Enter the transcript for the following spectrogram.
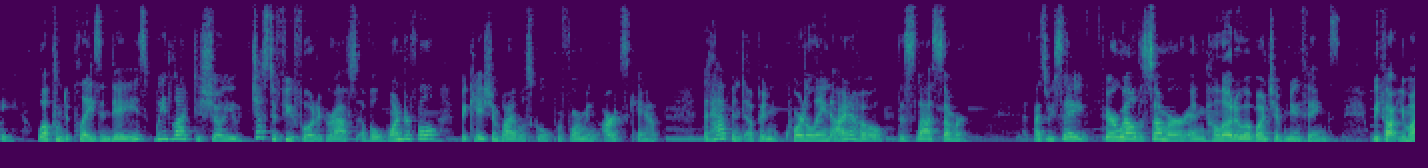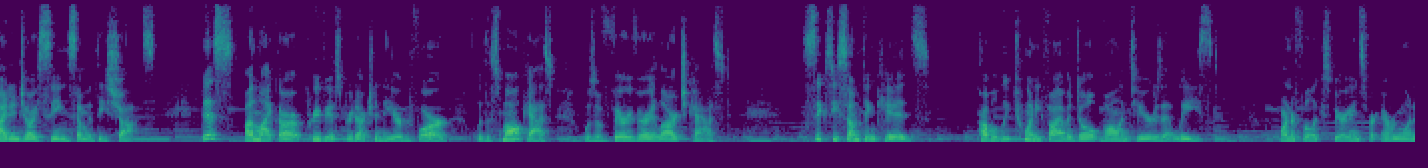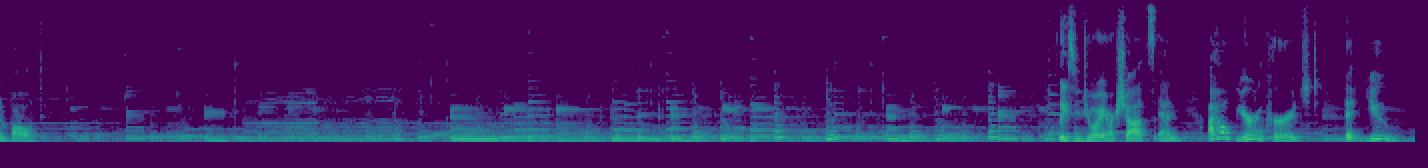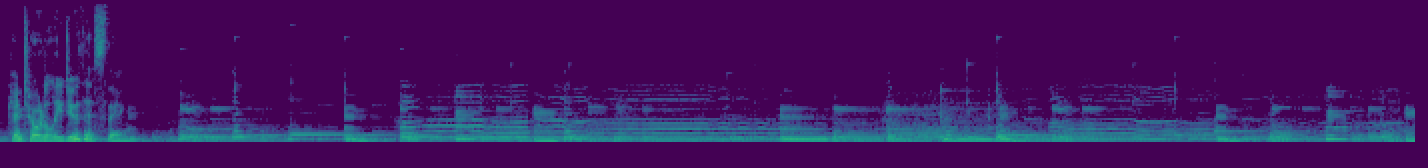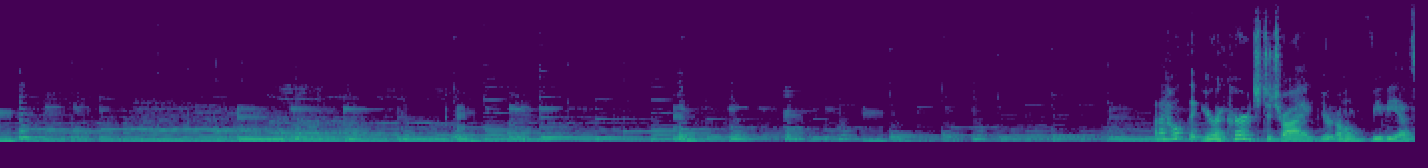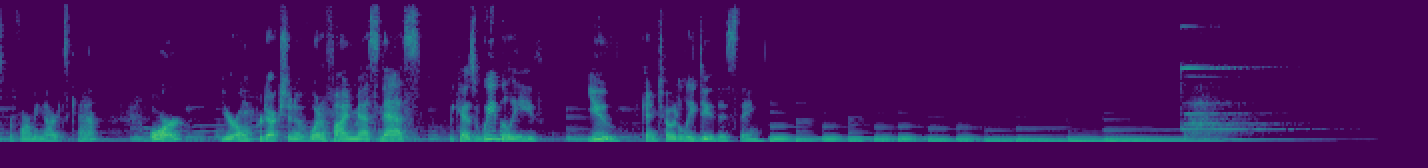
Hi, welcome to Plays in Days. We'd like to show you just a few photographs of a wonderful Vacation Bible School Performing Arts Camp that happened up in Coeur d'Alene, Idaho this last summer. As we say farewell to summer and hello to a bunch of new things, we thought you might enjoy seeing some of these shots. This, unlike our previous production the year before, with a small cast, was a very, very large cast. 60 something kids, probably 25 adult volunteers at least. Wonderful experience for everyone involved. Please enjoy our shots, and I hope you're encouraged that you can totally do this thing. And I hope that you're encouraged to try your own VBS Performing Arts Camp or your own production of What a Fine Mess Ness because we believe you can totally do this thing.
